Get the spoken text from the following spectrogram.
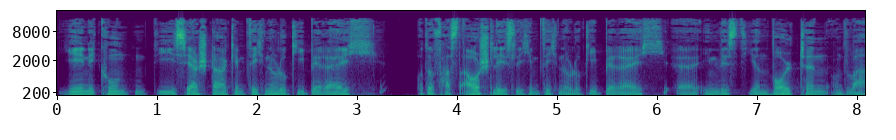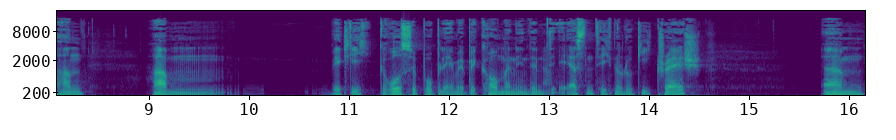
Jene Kunden, die sehr stark im Technologiebereich oder fast ausschließlich im Technologiebereich äh, investieren wollten und waren, haben wirklich große Probleme bekommen in dem ersten Technologiecrash. Ähm,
